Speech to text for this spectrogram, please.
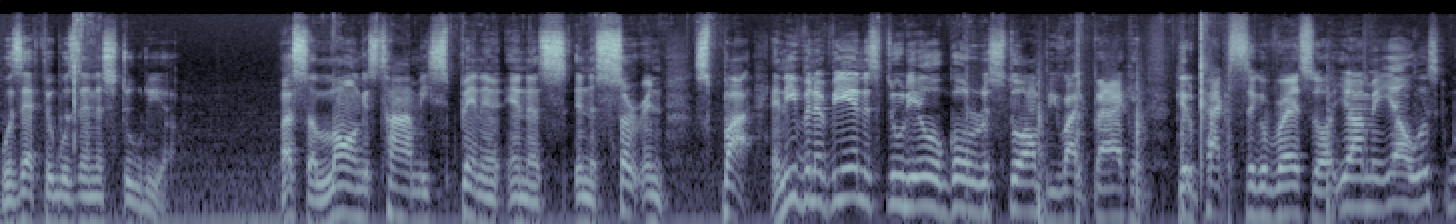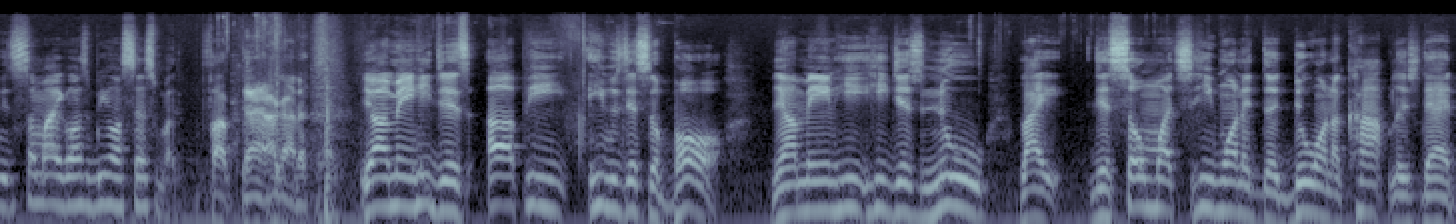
was if it was in the studio. That's the longest time he spent in, a in a certain spot. And even if he in the studio, he'll go to the store and be right back and get a pack of cigarettes or you know what I mean. Yo, what's, somebody gonna be on sense? Fuck that, I gotta. You know what I mean? He just up. He he was just a ball. You know what I mean? He he just knew like there's so much he wanted to do and accomplish that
